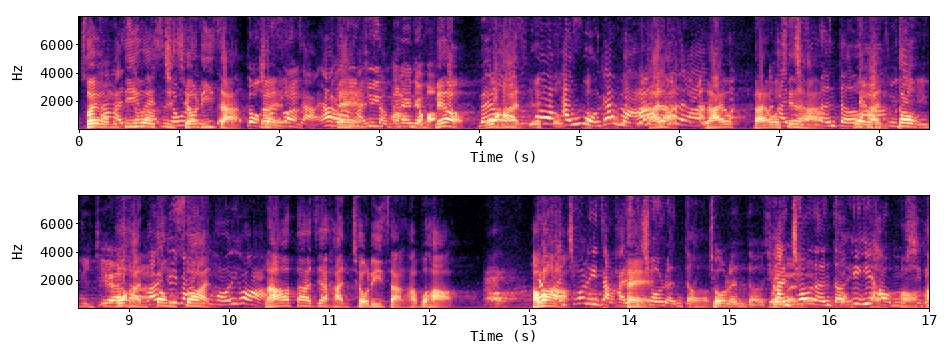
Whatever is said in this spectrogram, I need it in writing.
所以我们第一位是邱里长，对，邱里长要喊什么？没有，我喊，喊我干嘛？来了，来来，我先喊，我喊冻，我喊动算，然后大家喊邱里长，好不好？好，好不好？喊邱里长还是邱仁德？邱仁德，喊邱仁德，一一号我们起立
